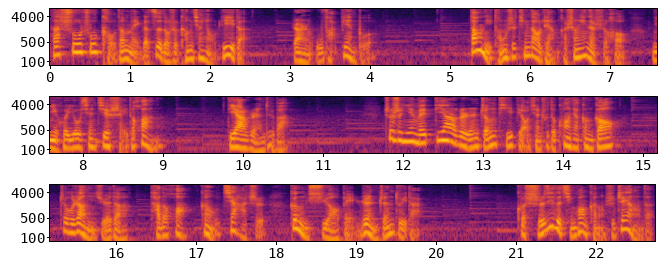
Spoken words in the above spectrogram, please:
他说出口的每个字都是铿锵有力的，让人无法辩驳。当你同时听到两个声音的时候，你会优先接谁的话呢？第二个人，对吧？这是因为第二个人整体表现出的框架更高，这会让你觉得他的话更有价值，更需要被认真对待。可实际的情况可能是这样的：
